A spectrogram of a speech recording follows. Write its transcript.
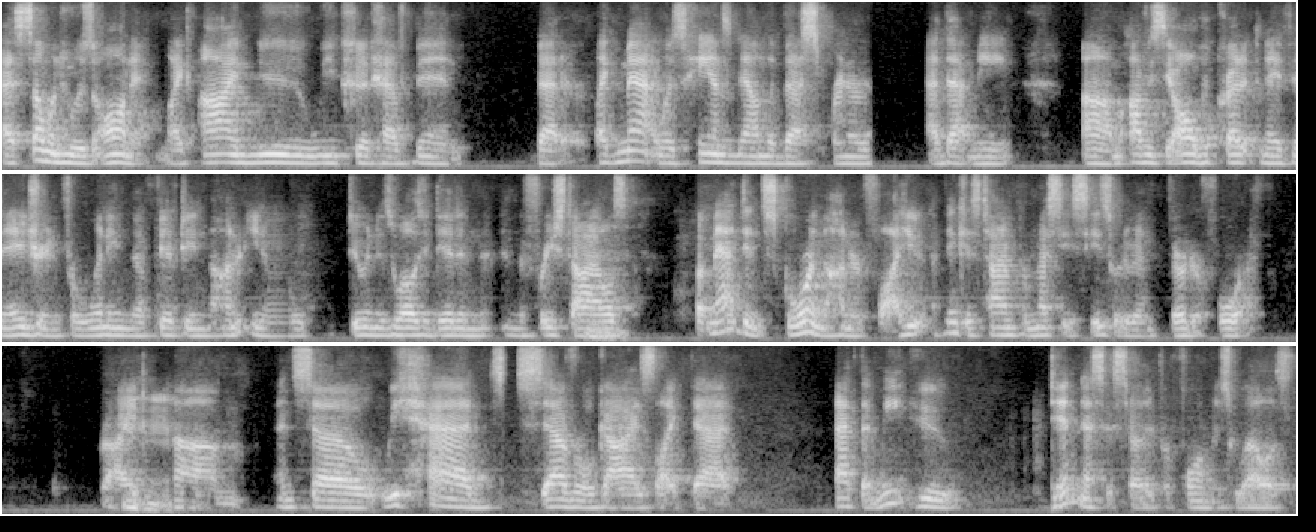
as someone who was on it, like I knew we could have been better. Like Matt was hands down the best sprinter at that meet. Um, obviously, all the credit to Nathan Adrian for winning the 50 and the 100. You know, doing as well as he did in, in the freestyles. Mm-hmm. But Matt didn't score in the 100 fly. He, I think his time from SECs would have been third or fourth, right? Mm-hmm. Um, and so we had several guys like that at the meet who didn't necessarily perform as well as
